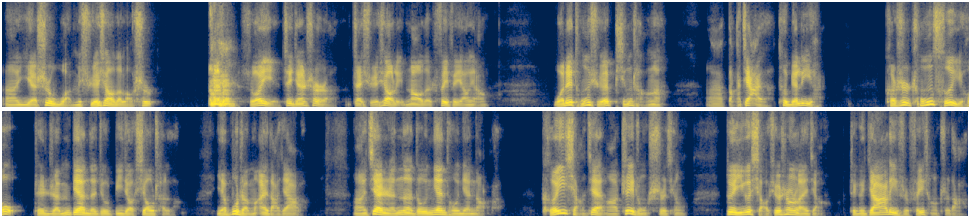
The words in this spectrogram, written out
呃，也是我们学校的老师，所以这件事儿啊，在学校里闹得沸沸扬扬。我这同学平常啊，啊，打架呀特别厉害，可是从此以后。这人变得就比较消沉了，也不怎么爱打架了，啊，见人呢都蔫头蔫脑。可以想见啊，这种事情对一个小学生来讲，这个压力是非常之大的。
